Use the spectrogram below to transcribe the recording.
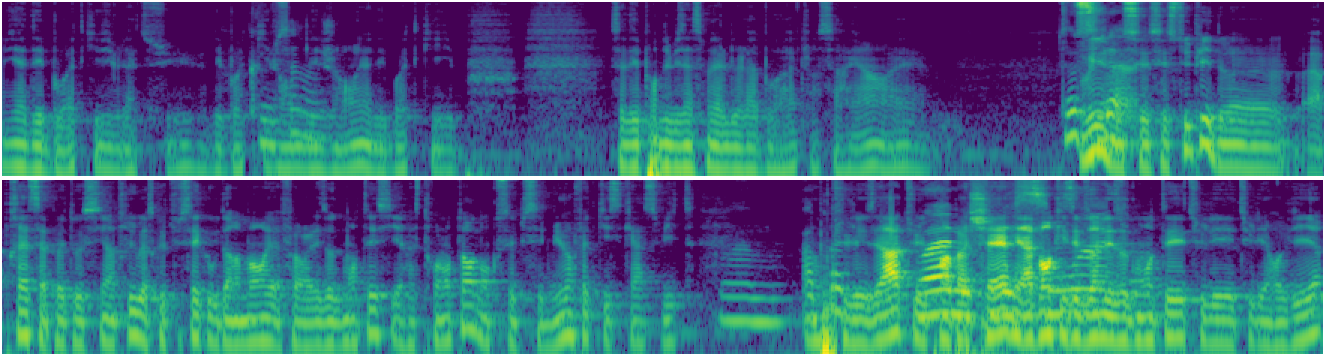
Il y a des boîtes qui vivent là-dessus, des boîtes qui vendent des gens, il y a des boîtes qui. ça dépend du business model de la boîte, j'en sais rien, ouais oui, c'est stupide. Euh, après, ça peut être aussi un truc parce que tu sais qu'au bout d'un moment, il va falloir les augmenter s'ils restent trop longtemps. Donc, c'est mieux en fait qu'ils se cassent vite. après... tu les as, tu les prends pas cher. Et avant qu'ils aient besoin de les augmenter, tu les, tu les revires.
